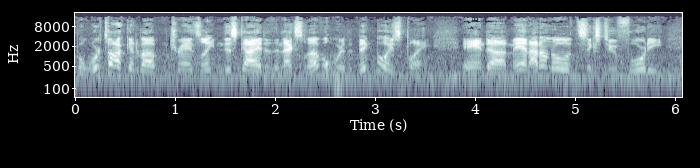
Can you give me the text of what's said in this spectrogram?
But we're talking about translating this guy to the next level where the big boys play. And uh, man, I don't know if 6'240,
